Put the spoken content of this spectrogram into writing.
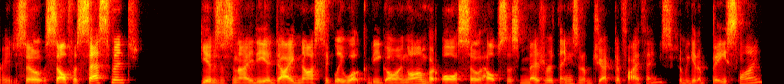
Right? So self-assessment gives us an idea diagnostically what could be going on, but also helps us measure things and objectify things. So we get a baseline.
